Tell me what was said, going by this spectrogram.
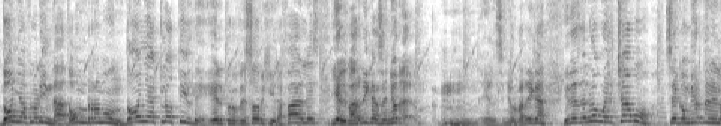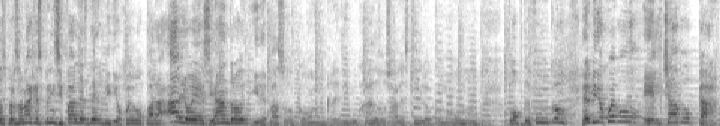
Doña Florinda, Don Ramón, Doña Clotilde, el profesor Girafales y el barriga señor... el señor Barriga y desde luego el Chavo se convierten en los personajes principales del videojuego para iOS y Android y de paso con redibujados al estilo como un pop de Funko, el videojuego El Chavo Kart,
